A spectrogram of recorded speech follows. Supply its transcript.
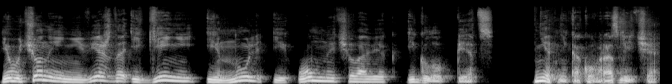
и ученый, и невежда, и гений, и нуль, и умный человек, и глупец. Нет никакого различия.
